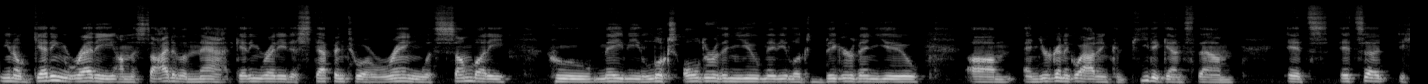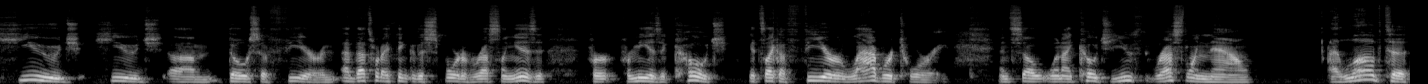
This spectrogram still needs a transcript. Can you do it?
you know getting ready on the side of a mat getting ready to step into a ring with somebody who maybe looks older than you maybe looks bigger than you um, and you're going to go out and compete against them it's it's a huge huge um, dose of fear. And, and that's what i think the sport of wrestling is. For for me as a coach it's like a fear laboratory. And so when i coach youth wrestling now I love to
